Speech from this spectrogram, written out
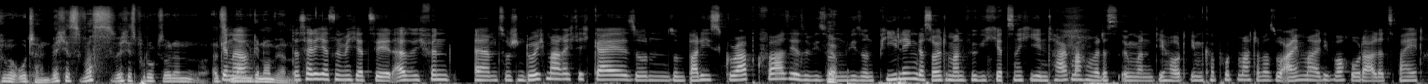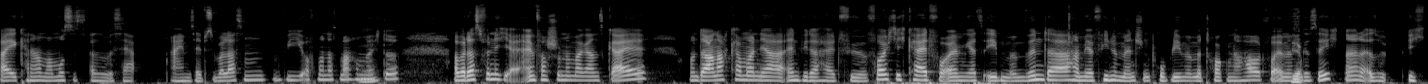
drüber urteilen. Welches, was, welches Produkt soll dann als Genau. Mann genommen werden? Das hätte ich jetzt nämlich erzählt. Also ich finde ähm, zwischendurch mal richtig geil, so ein, so ein Body Scrub quasi, also wie so, Ja. ein, wie so ein Peeling. Das sollte man wirklich jetzt nicht jeden Tag machen, weil das irgendwann die Haut eben kaputt macht, aber so einmal die Woche oder alle zwei, drei, keine Ahnung, man muss es, also ist ja einem selbst überlassen, wie oft man das machen Mhm. möchte. Aber das finde ich einfach schon immer ganz geil. Und danach kann man ja entweder halt für Feuchtigkeit, vor allem jetzt eben im Winter, haben ja viele Menschen Probleme mit trockener Haut, vor allem im Ja. Gesicht. Ne? Also ich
